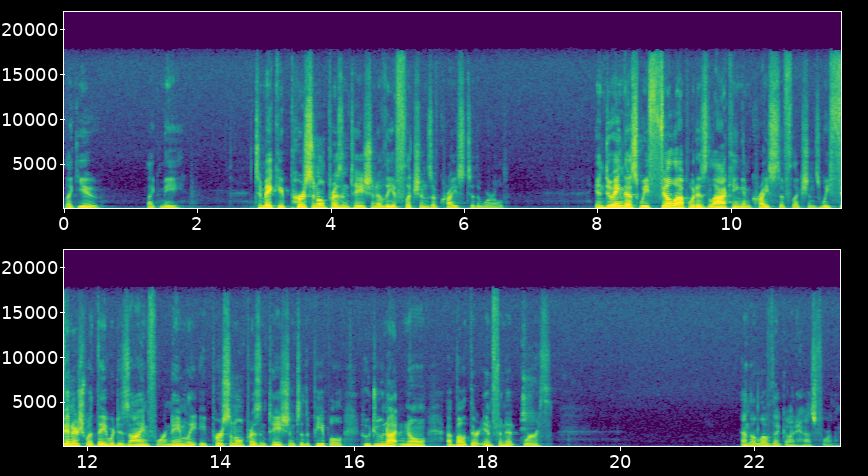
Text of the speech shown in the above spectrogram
like you, like me, to make a personal presentation of the afflictions of Christ to the world. In doing this, we fill up what is lacking in Christ's afflictions. We finish what they were designed for, namely a personal presentation to the people who do not know about their infinite worth and the love that God has for them.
